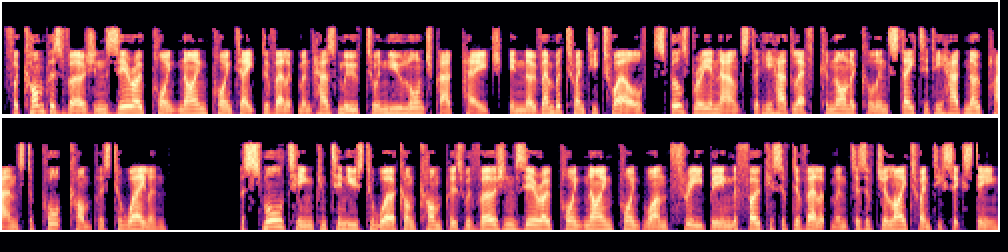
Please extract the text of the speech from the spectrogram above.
For Compiz version 0.9.8 development has moved to a new Launchpad page. In November 2012, Spilsbury announced that he had left Canonical and stated he had no plans to port Compiz to Wayland. A small team continues to work on Compiz with version 0.9.13 being the focus of development as of July 2016.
